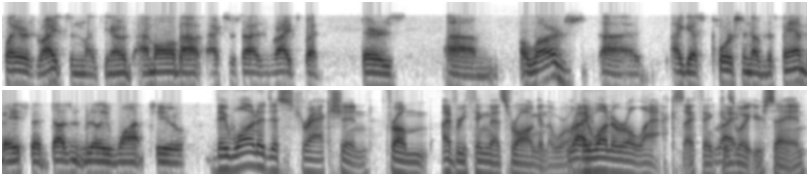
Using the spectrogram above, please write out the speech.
players' rights, and like you know, I'm all about exercising rights, but there's um, a large, uh, I guess, portion of the fan base that doesn't really want to they want a distraction from everything that's wrong in the world. Right. They want to relax. I think right. is what you're saying.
